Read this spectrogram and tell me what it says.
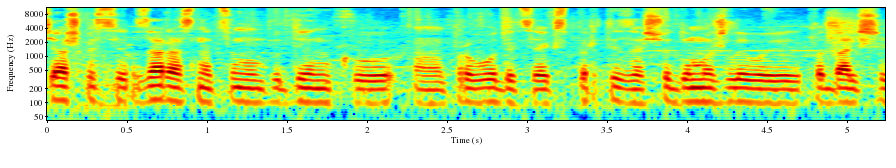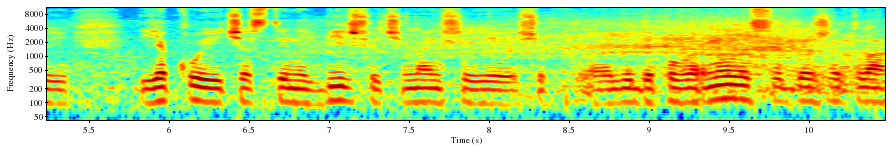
тяжкості. Зараз на цьому будинку е, проводиться експертиза щодо можливої подальшої якої частини більшої чи меншої, щоб е, люди повернулися до житла.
